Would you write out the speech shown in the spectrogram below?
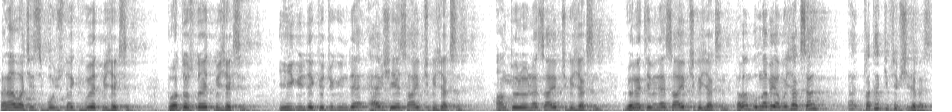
Fenerbahçe sporcusuna küfür etmeyeceksin. Protesto etmeyeceksin. İyi günde kötü günde her şeye sahip çıkacaksın. Antrenörüne sahip çıkacaksın. Yönetimine sahip çıkacaksın. Tamam? Bunları yapacaksan zaten kimse bir şey demez.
